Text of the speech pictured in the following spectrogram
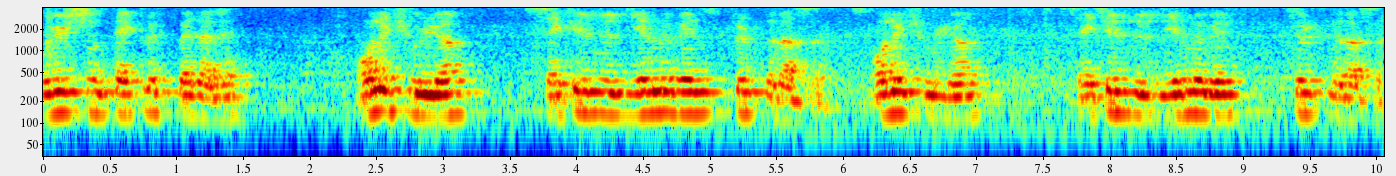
Bu işin teklif bedeli 13 milyon 820 bin Türk lirası. 13 milyon 820 bin Türk lirası.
